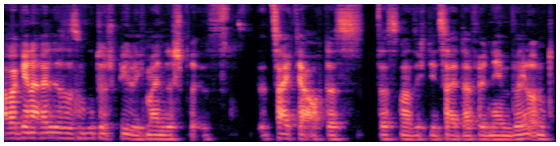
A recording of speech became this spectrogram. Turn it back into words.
Aber generell ist es ein gutes Spiel. Ich meine, das zeigt ja auch, dass, dass man sich die Zeit dafür nehmen will. Und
